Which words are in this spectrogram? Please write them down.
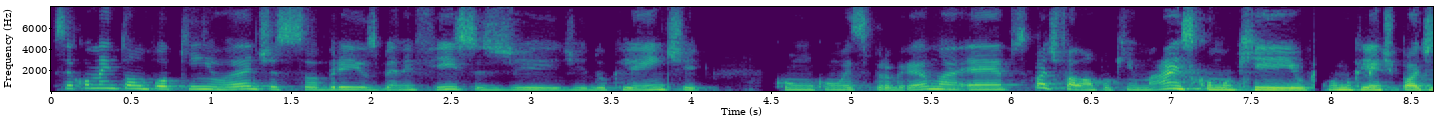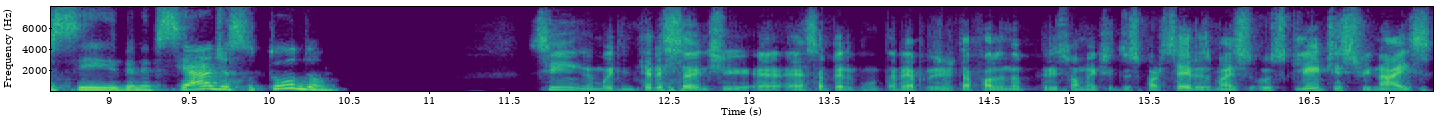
Você comentou um pouquinho antes sobre os benefícios de, de do cliente com, com esse programa. É, você pode falar um pouquinho mais como que como o cliente pode se beneficiar disso tudo? Sim, é muito interessante é, essa pergunta, né? Porque a gente está falando principalmente dos parceiros, mas os clientes finais,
